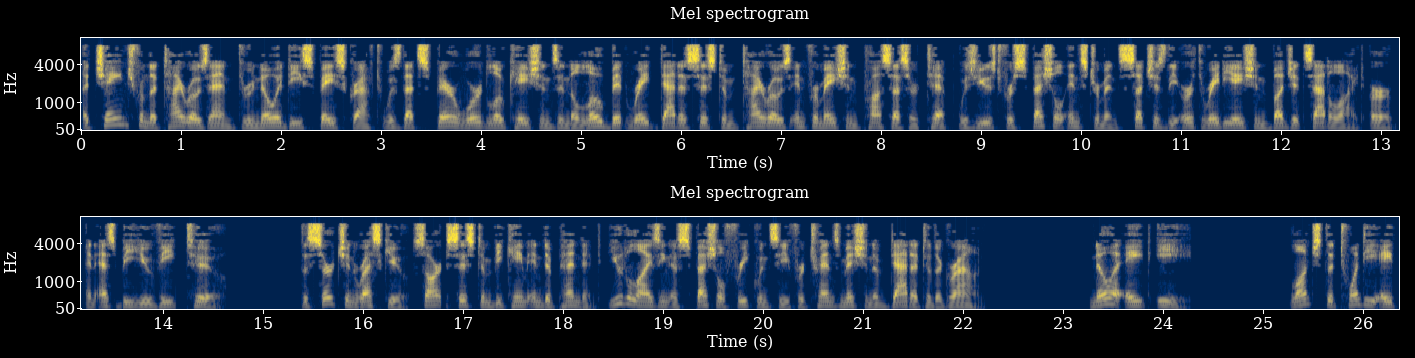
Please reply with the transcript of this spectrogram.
A change from the TIROS N through NOAA D spacecraft was that spare word locations in the low bit rate data system TIROS Information Processor (TIP) was used for special instruments such as the Earth Radiation Budget Satellite and SBUV-2. The search and rescue system became independent, utilizing a special frequency for transmission of data to the ground. NOAA 8E launched 28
